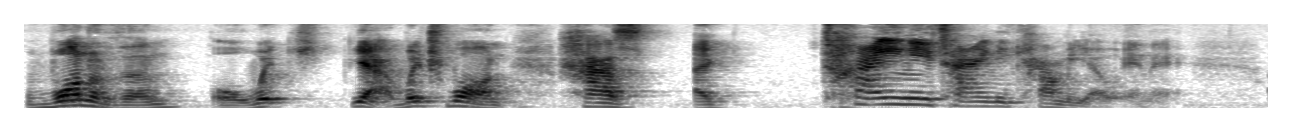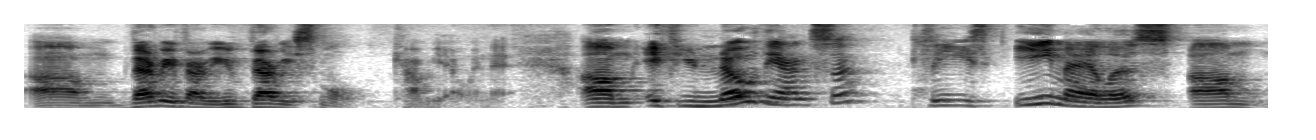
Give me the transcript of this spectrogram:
one of them, or which, yeah, which one has a tiny, tiny cameo in it? Um, very, very, very small cameo in it. Um, if you know the answer, please email us. Um,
